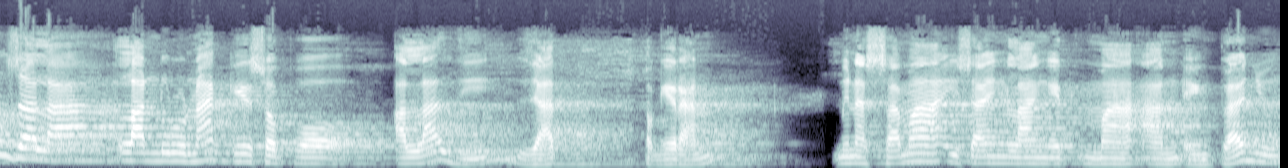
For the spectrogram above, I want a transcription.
anzala lan nurunake sapa allazi zat pangeran minas sama isa ing langit maan ing banyu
